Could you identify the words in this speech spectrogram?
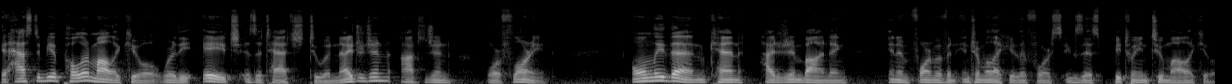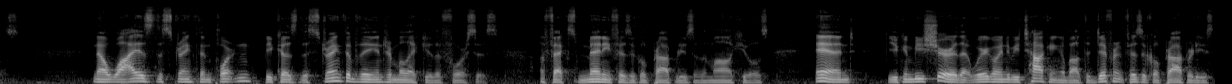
it has to be a polar molecule where the H is attached to a nitrogen, oxygen, or fluorine. Only then can hydrogen bonding in a form of an intermolecular force exist between two molecules. Now, why is the strength important? Because the strength of the intermolecular forces affects many physical properties of the molecules, and you can be sure that we're going to be talking about the different physical properties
